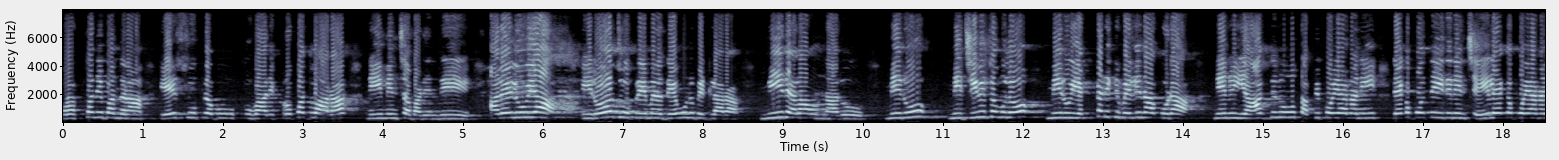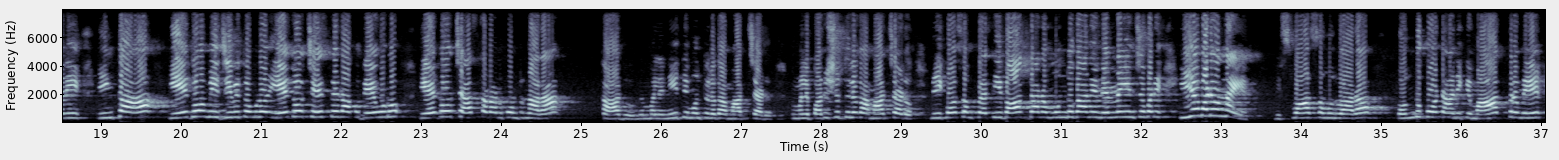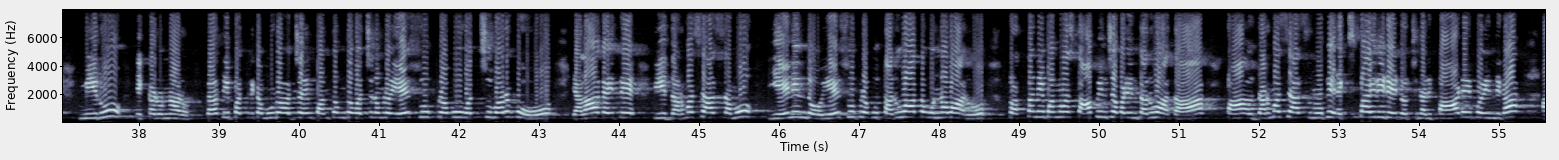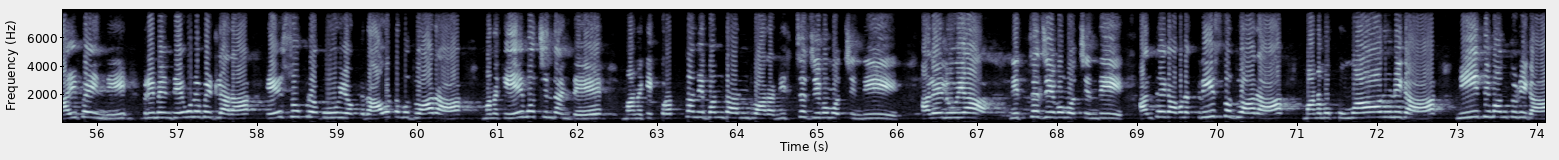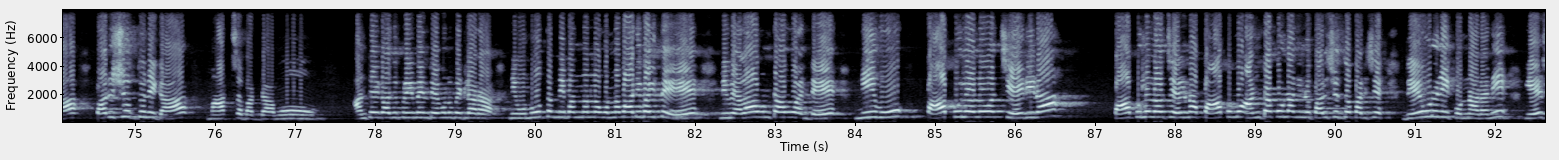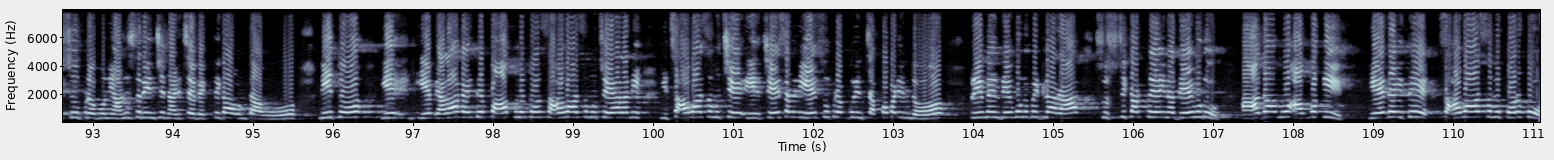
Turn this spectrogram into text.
క్రొత్త నిబంధన యేసు ప్రభువుకు వారి కృప ద్వారా నియమించబడింది. హలేలుయా ఈరోజు ప్రేమైన దేవుని బిడ్లారా మీరు ఎలా ఉన్నారు? మీరు మీ జీవితంలో మీరు ఎక్కడికి వెళ్ళినా కూడా నేను ఈ ఆజ్ఞను తప్పిపోయానని లేకపోతే ఇది నేను చేయలేకపోయానని ఇంకా ఏదో మీ జీవితంలో ఏదో చేస్తే నాకు దేవుడు ఏదో చేస్తాడు అనుకుంటున్నారా కాదు. మిమ్మల్ని నీతిమంతులుగా మార్చాడు. మిమ్మల్ని పరిశుద్ధులుగా మార్చాడు. మీకోసం ప్రతి వాగ్దానం ముందుగానే నిర్ణయించబడి ఇయ్యబడి ఉన్నాయి. విశ్వాసము ద్వారా పొందుకోవటానికి మాత్రమే మీరు ఇక్కడ ఉన్నారు గలతీ పత్రిక మూడో అధ్యాయం పంతొమ్మిదో వచనంలో యేసు ప్రభు వచ్చు వరకు ఎలాగైతే ఈ ధర్మశాస్త్రము ఏలిందో యేసు ప్రభు తరువాత ఉన్నవారు కొత్త నిబంధన స్థాపించబడిన తరువాత పా- ధర్మశాస్త్రముకి ఎక్స్పైరీ డేట్ వచ్చింది. అది పాడైపోయిందిగా అయిపోయింది. ప్రియమైన దేవుని బిడ్డలారా యేసు ప్రభు యొక్క రావటము ద్వారా మనకి ఏమొచ్చిందంటే మనకి క్రొత్త నిబంధన ద్వారా నిత్య జీవ వచ్చింది. అలేలుయా నిత్య జీవం వచ్చింది. అంతేకాకుండా క్రీస్తు ద్వారా మనము కుమారునిగా నీతిమంతునిగా పరిశుద్ధునిగా మార్చబడ్డాము. అంతేకాదు ప్రియమైన దేవుని బిడ్డారా నీవు నూతన నిబంధనలో ఉన్నవాడివైతే నీవు ఎలా ఉంటావు అంటే నీవు పాపులలో చేరిన పాపులలో చేరిన పాపము అంటకుండా నిన్ను పరిశుద్ధపరిచే దేవుడు నీకున్నాడని యేసు ప్రభుని అనుసరించి నడిచే వ్యక్తిగా ఉంటావు. నీతో ఏ- ఎలాగైతే పాపులతో సహవాసము చేయాలని ఈ సహవాసము చే చేశాడని యేసు ప్రభు గురించి చెప్పబడిందో ప్రియమైన దేవుని బిడ్లారా సృష్టికర్త అయిన దేవుడు ఆదాము అవ్వకి ఏదైతే సహవాసము కొరకు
